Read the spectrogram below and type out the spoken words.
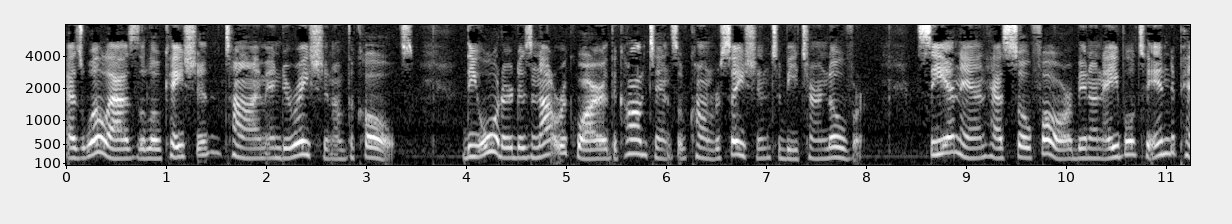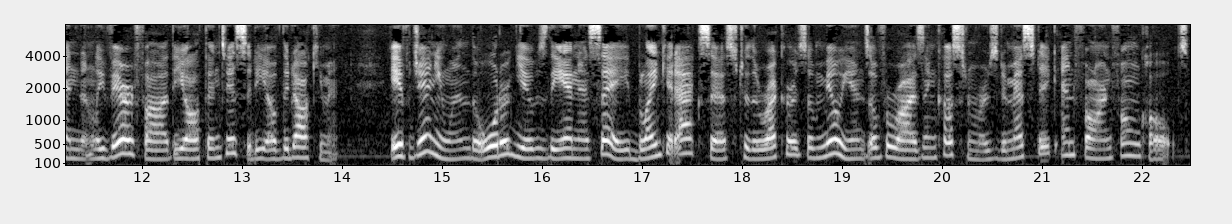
as well as the location, time, and duration of the calls. The order does not require the contents of conversation to be turned over. CNN has so far been unable to independently verify the authenticity of the document. If genuine, the order gives the NSA blanket access to the records of millions of Verizon customers' domestic and foreign phone calls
